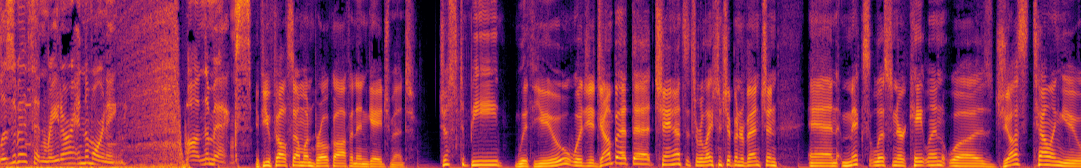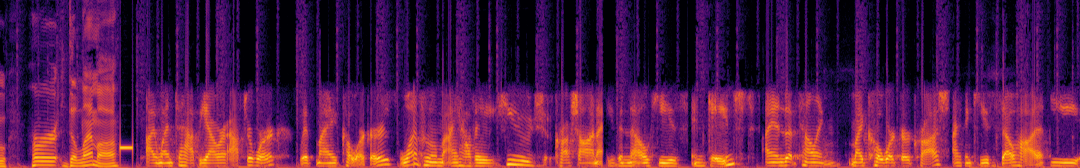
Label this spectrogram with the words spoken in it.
Elizabeth and Radar in the morning on the mix. If you felt someone broke off an engagement just to be with you, would you jump at that chance? It's a relationship intervention. And Mix listener Caitlin was just telling you her dilemma. I went to happy hour after work with my coworkers, one of whom I have a huge crush on, even though he's engaged. I ended up telling my coworker crush, I think he's so hot. He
